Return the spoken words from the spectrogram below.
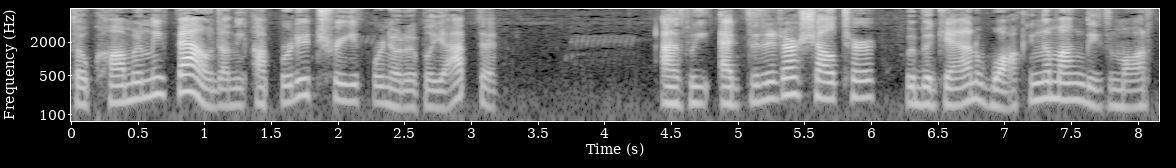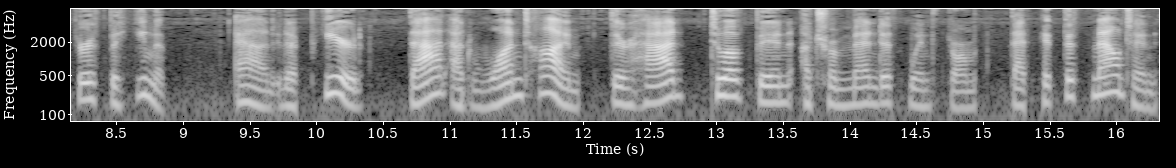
so commonly found on the uprooted trees were notably absent. As we exited our shelter, we began walking among these monstrous behemoths, and it appeared that at one time there had to have been a tremendous windstorm that hit this mountain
